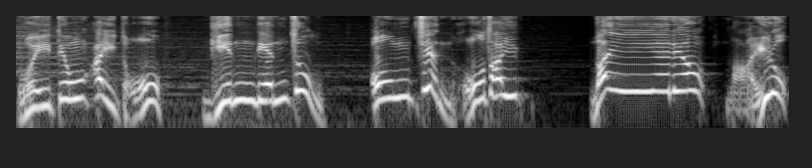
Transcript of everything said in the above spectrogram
会中爱夺银莲珠，王剑何在？来了，来了。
